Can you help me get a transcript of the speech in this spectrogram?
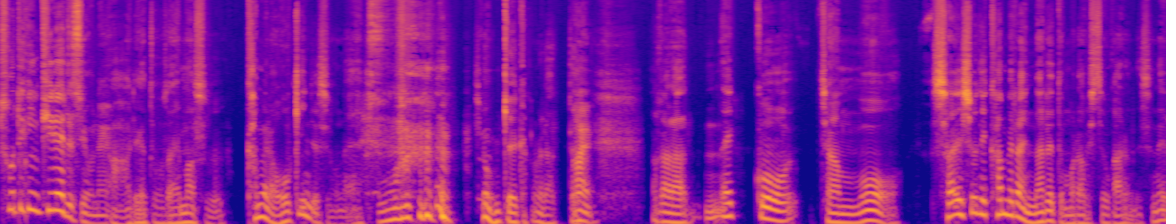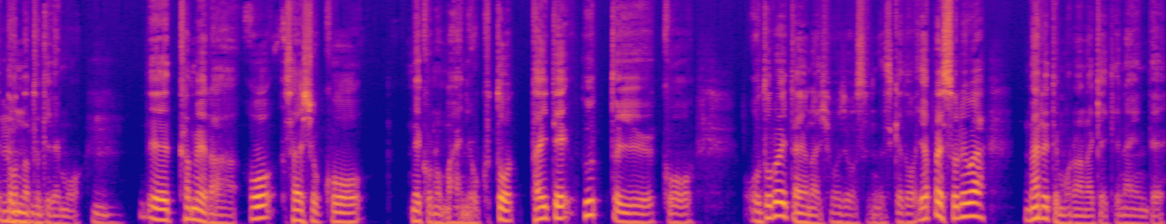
倒的に綺麗ですよね。あありがとうございます。カメラ大きいんですよね。うん 4K カメラって。はい。だから猫ちゃんも最初にカメラに慣れてもらう必要があるんですね。どんな時でも。うんでカメラを最初こう猫の前に置くと大抵うっというこう驚いたような表情をするんですけどやっぱりそれは慣れてもらわなきゃいけないんで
